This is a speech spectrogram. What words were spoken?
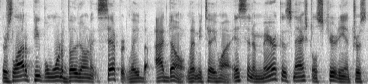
There's a lot of people want to vote on it separately, but I don't. Let me tell you why. It's in America's national security interest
